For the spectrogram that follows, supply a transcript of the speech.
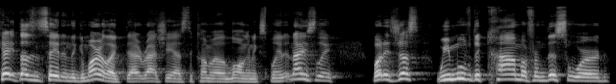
Okay, it doesn't say it in the Gemara like that. Rashi has to come along and explain it nicely. But it's just we move the comma from this word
